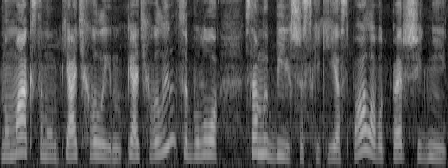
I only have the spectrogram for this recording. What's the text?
ну максимум 5 хвилин. 5 хвилин це було саме більше, скільки я спала от перші дні.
